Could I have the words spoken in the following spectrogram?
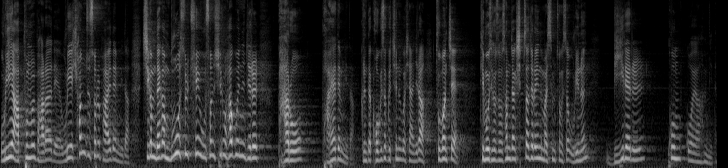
우리의 아픔을 바라야 돼요. 우리의 현 주소를 봐야 됩니다. 지금 내가 무엇을 최우선시로 하고 있는지를 바로 봐야 됩니다. 그런데 거기서 그치는 것이 아니라 두 번째 디모데후서 3장 14절에 있는 말씀을 통해서 우리는 미래를 꿈꿔야 합니다.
